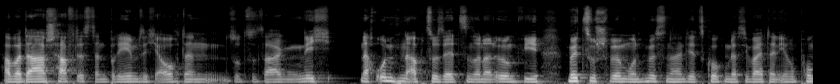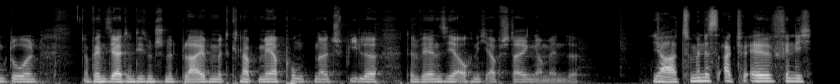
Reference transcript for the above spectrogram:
aber da schafft es dann Bremen sich auch dann sozusagen nicht nach unten abzusetzen, sondern irgendwie mitzuschwimmen und müssen halt jetzt gucken, dass sie weiterhin ihre Punkte holen. Und wenn sie halt in diesem Schnitt bleiben mit knapp mehr Punkten als Spiele, dann werden sie ja auch nicht absteigen am Ende. Ja, zumindest aktuell finde ich,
